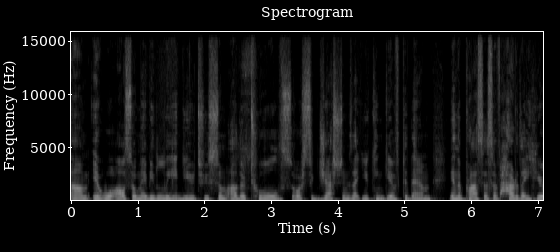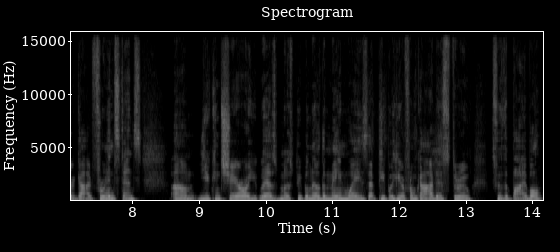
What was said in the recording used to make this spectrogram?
um, it will also maybe lead you to some other tools or suggestions that you can give to them in the process of how do they hear God. For instance, um, you can share, or you, as most people know, the main ways that people hear from God is through through the Bible.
